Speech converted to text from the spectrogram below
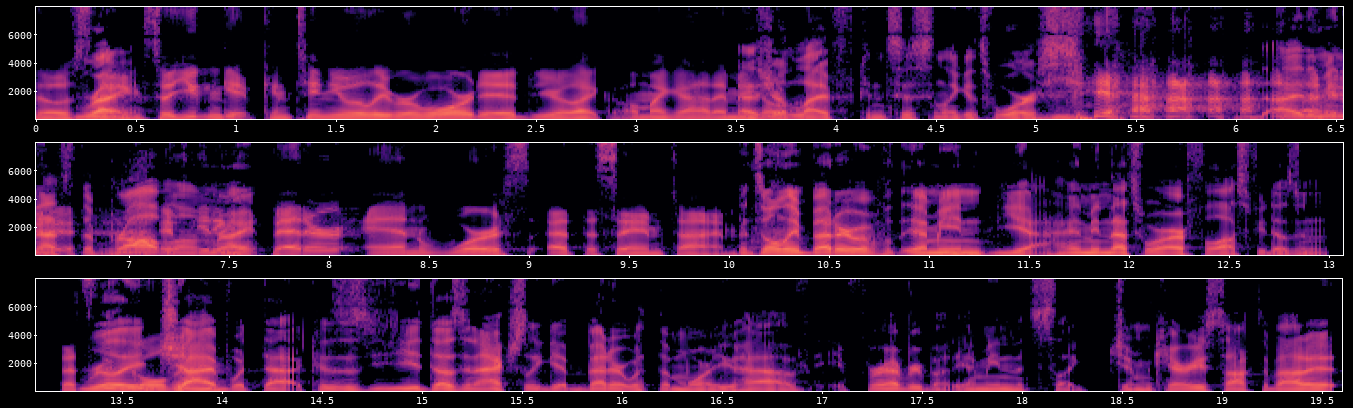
those Right. things. So you can get continually rewarded. You're like, oh my god, I made as your life consistently gets worse. Yeah. I mean, that's the problem, right? Better and worse at the same time. It's only better if I mean, yeah. I mean, that's where our philosophy doesn't That's really golden- jive with that because it doesn't actually get better with the more you have for everybody. I mean, it's like Jim Carrey's talked about it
